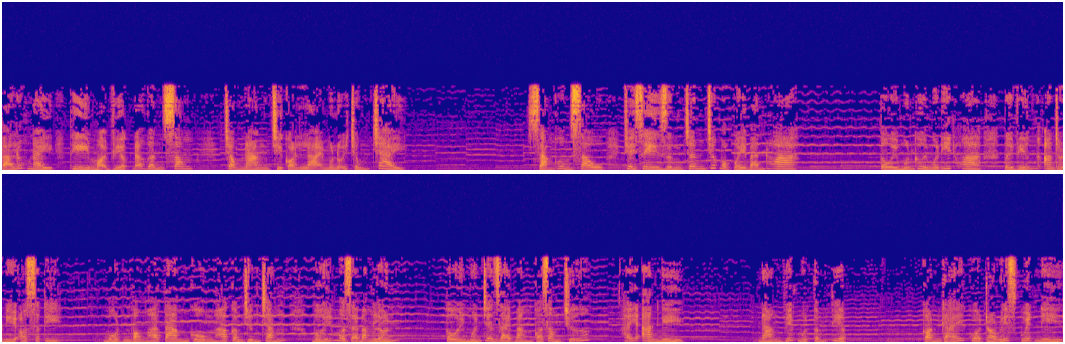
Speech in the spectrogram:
Và lúc này thì mọi việc đã gần xong, trong nàng chỉ còn lại một nỗi trống trải. Sáng hôm sau, Tracy dừng chân trước một quầy bán hoa. Tôi muốn gửi một ít hoa tới viếng Anthony Orsatti. Một vòng hoa tang gồm hoa cầm trứng trắng với một giải băng lớn. Tôi muốn trên giải băng có dòng chữ Hãy an nghỉ. Nàng viết một tấm thiệp. Con gái của Doris Whitney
